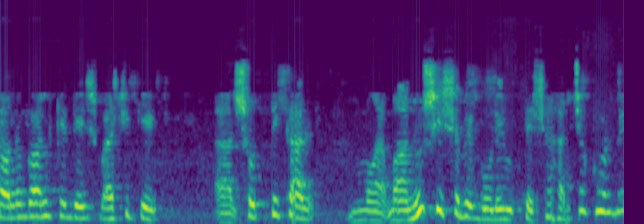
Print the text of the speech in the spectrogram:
জনগণকে, দেশবাসীকে সত্যিকার মানুষ হিসেবে গড়ে উঠতে সাহায্য করবে।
